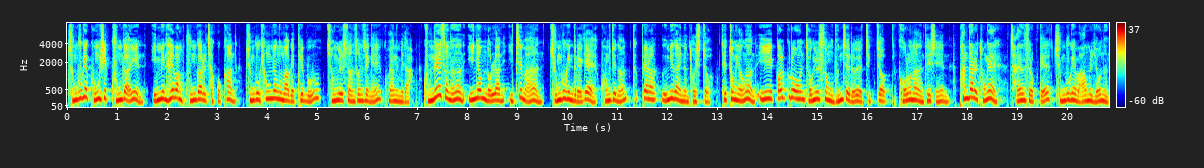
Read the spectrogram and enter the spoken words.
중국의 공식 군가인 인민해방 군가를 작곡한 중국 혁명음악의 대부 정일선 선생의 고향입니다. 국내에서는 이념 논란이 있지만 중국인들에게 광주는 특별한 의미가 있는 도시죠. 대통령은 이 껄끄러운 정일성 문제를 직접 거론하는 대신 판다를 통해 자연스럽게 중국의 마음을 여는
